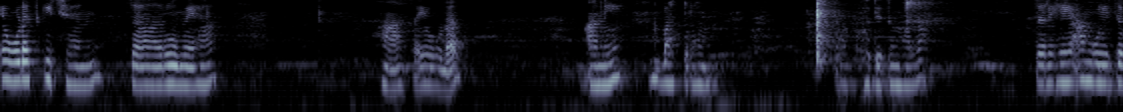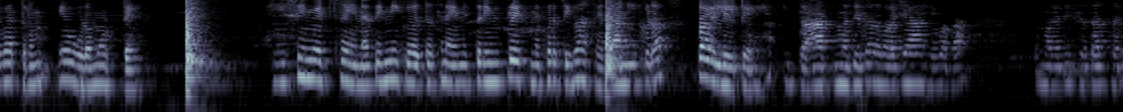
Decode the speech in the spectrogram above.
एवढाच किचनचा रूम आहे हा. हा असा एवढाच. आणि बाथरूम दाखवते तुम्हाला. तर हे आंघोळीचं बाथरूम एवढं मोठं आहे. हे सिमेंटचं आहे ना ते निघतच नाही. मी तरी मी प्रयत्न करते घासायचा आणि इकडं टॉयलेट आहे. इथं आतमध्ये दरवाजा आहे बघा. तुम्हाला दिसत असेल.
